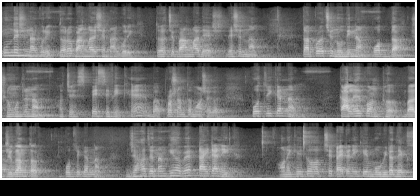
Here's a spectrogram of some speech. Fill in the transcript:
কোন দেশের নাগরিক? ধরো বাংলাদেশের নাগরিক। তো হচ্ছে বাংলাদেশ, দেশের নাম। তারপর হচ্ছে নদীর নাম, পদ্মা, সমুদ্রের নাম হচ্ছে স্পেসিফিক হ্যাঁ বা প্রশান্ত মহাসাগর। পত্রিকার নাম, কালের কণ্ঠ বা যুগান্তর। পত্রিকার নাম, জাহাজের নাম কি হবে? টাইটানিক অনেকেই তো হচ্ছে টাইটানিকের মুভিটা দেখছ।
